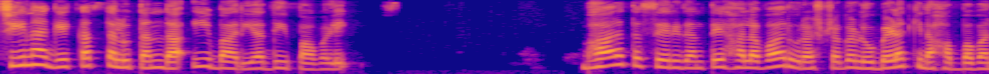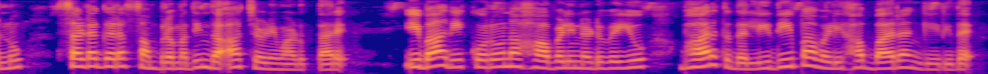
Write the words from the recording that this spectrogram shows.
ಚೀನಾಗೆ ಕತ್ತಲು ತಂದ ಈ ಬಾರಿಯ ದೀಪಾವಳಿ. ಭಾರತ ಸೇರಿದಂತೆ ಹಲವಾರು ರಾಷ್ಟ್ರಗಳು ಬೆಳಕಿನ ಹಬ್ಬವನ್ನು ಸಡಗರ ಸಂಭ್ರಮದಿಂದ ಆಚರಣೆ ಮಾಡುತ್ತಾರೆ. ಈ ಬಾರಿ ಕೊರೋನಾ ಹಾವಳಿ ನಡುವೆಯೂ ಭಾರತದಲ್ಲಿ ದೀಪಾವಳಿ ಹಬ್ಬ ರಂಗೇರಿದೆ.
